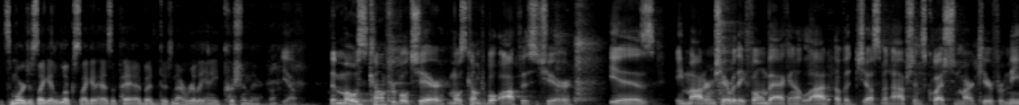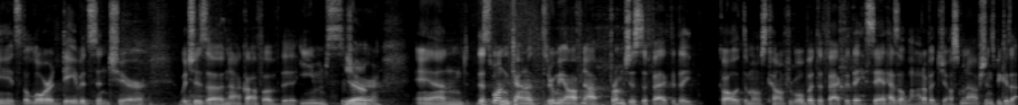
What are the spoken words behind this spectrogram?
it's more just like it looks like it has a pad, but there's not really any cushion there. Yeah. The most comfortable chair, most comfortable office chair is a modern chair with a foam back and a lot of adjustment options. Question mark here for me. It's the Laura Davidson chair, which is a knockoff of the Eames Yeah. chair. And this one kind of threw me off, not from just the fact that they call it the most comfortable, but the fact that they say it has a lot of adjustment options because I,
